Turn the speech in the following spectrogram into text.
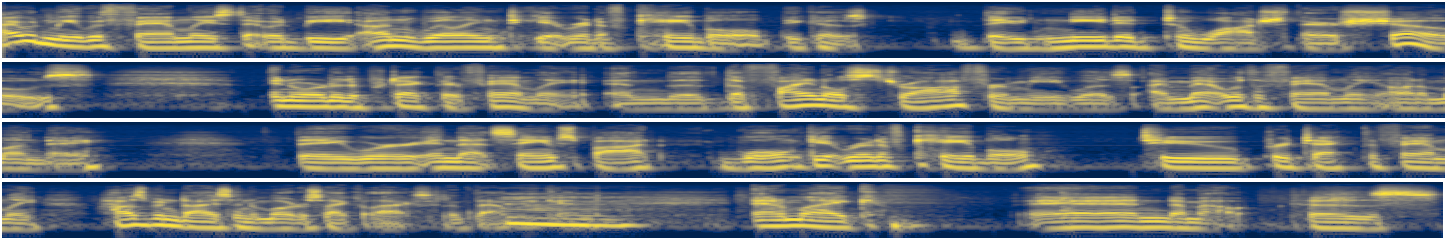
I would meet with families that would be unwilling to get rid of cable because they needed to watch their shows in order to protect their family. And the the final straw for me was I met with a family on a Monday. They were in that same spot, won't get rid of cable to protect the family. Husband dies in a motorcycle accident that weekend. Ah. And I'm like, and I'm out because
